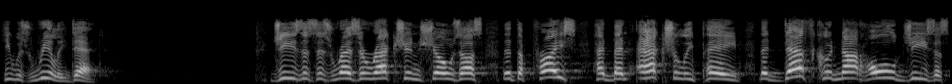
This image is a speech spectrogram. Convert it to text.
He was really dead. Jesus' resurrection shows us that the price had been actually paid, that death could not hold Jesus.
